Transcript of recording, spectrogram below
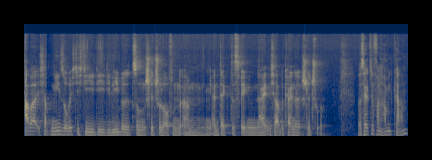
Aber ich habe nie so richtig die, die, die Liebe zum Schlittschuhlaufen ähm, entdeckt. Deswegen, nein, ich habe keine Schlittschuhe. Was hältst du von Hamid Khan?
